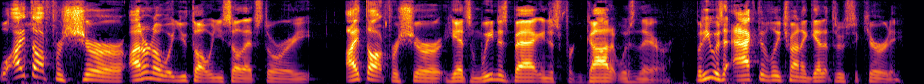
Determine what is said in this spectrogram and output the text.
Well, I thought for sure. I don't know what you thought when you saw that story. I thought for sure he had some weed in his bag and just forgot it was there. But he was actively trying to get it through security.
